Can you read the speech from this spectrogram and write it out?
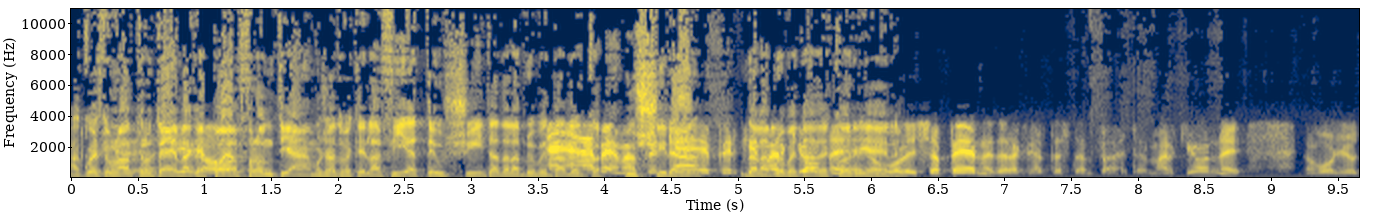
Ah, questo è un altro Corriere tema che poi affrontiamo, certo, perché la Fiat è uscita dalla proprietà eh, del Corriere, uscirà perché, perché dalla proprietà del Corriere. non vuole saperne della carta stampata. Marchionne non voglio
